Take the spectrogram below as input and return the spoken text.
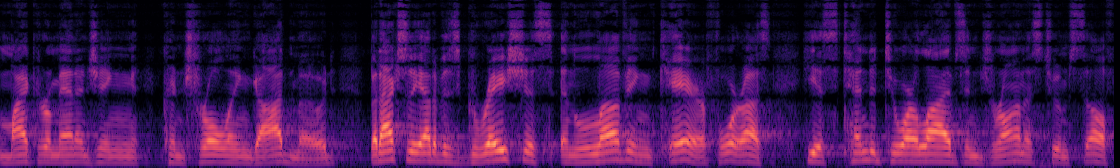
micromanaging, controlling God mode, but actually out of His gracious and loving care for us, He has tended to our lives and drawn us to Himself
